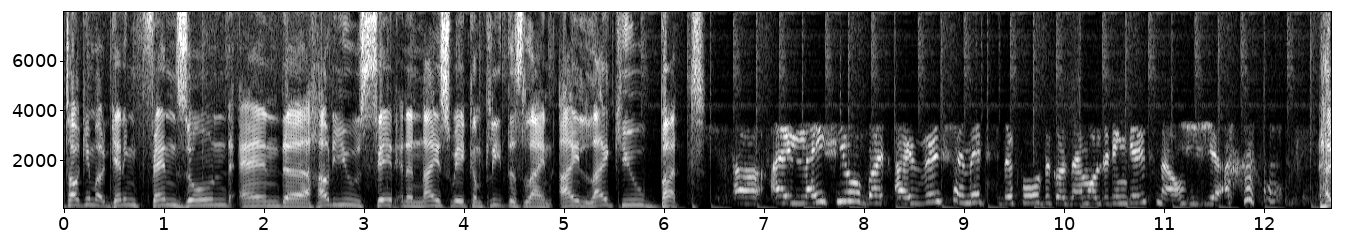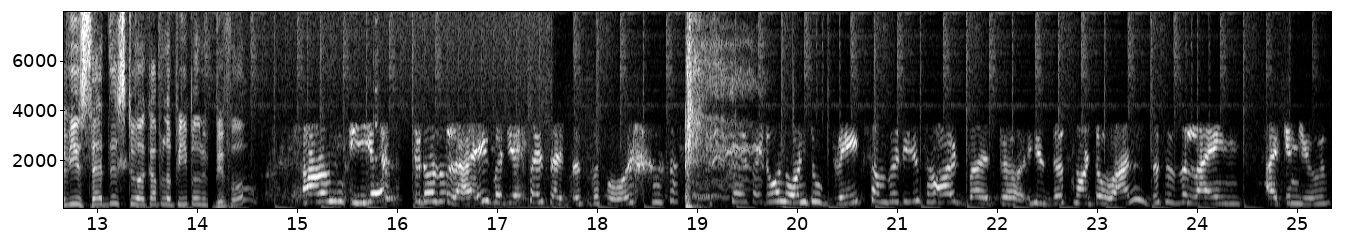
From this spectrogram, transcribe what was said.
Talking about getting friend zoned, and uh, how do you say it in a nice way? Complete this line I like you, but. Uh, I like you, but I wish I met before because I'm already engaged now. Yeah. Have you said this to a couple of people before? Um. Yes, it was a lie, but yes, I said this before. so if I don't want to break somebody's heart, but uh, he's just not the one, this is the line I can use.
